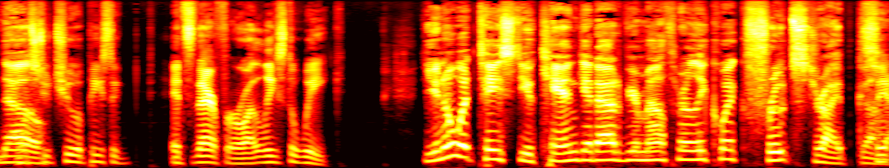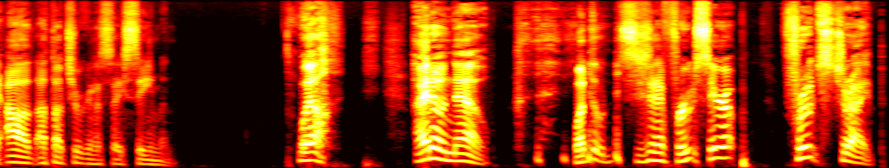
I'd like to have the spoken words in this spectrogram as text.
No. Once you chew a piece of, it's there for at least a week. Do you know what taste you can get out of your mouth really quick? Fruit stripe gum. See, I, I thought you were going to say semen. well, I don't know. What the, did you say? Fruit syrup? Fruit stripe.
